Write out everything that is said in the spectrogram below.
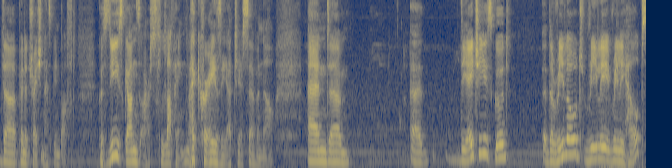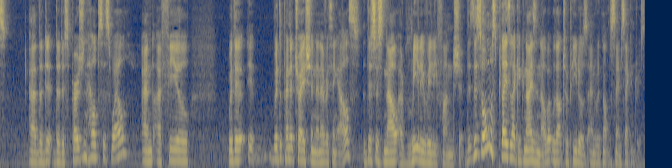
the penetration has been buffed because these guns are slapping like crazy at tier seven now, and um, uh, the HE is good. The reload really really helps. Uh, the the dispersion helps as well, and I feel with the it, with the penetration and everything else, this is now a really really fun ship. This, this almost plays like a Gneisenau, but without torpedoes and with not the same secondaries,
